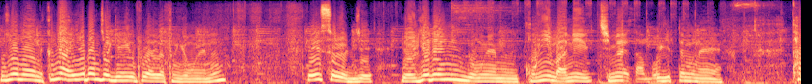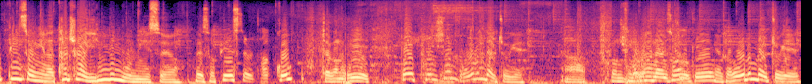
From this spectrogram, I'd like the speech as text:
우선은 그냥 일반적인 이그 프라이 같은 경우에는 페이스를 이제 열게 된 경우에는 공이 많이 지면에서 안 보이기 때문에 타핑성이나 탈출하기 힘든 부분이 있어요. 그래서 페이스를 닫고 잠깐만, 이, 볼 포지션 오른발 쪽에 아, 그럼 중간에서 쪽에 약간 오른발 쪽에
